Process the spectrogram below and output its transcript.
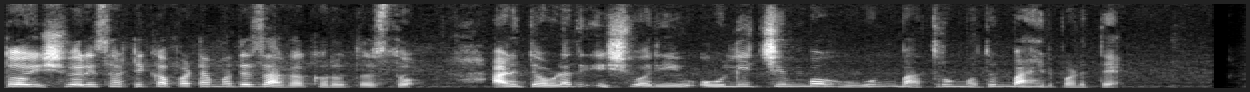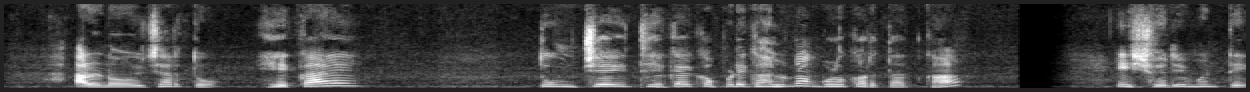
तो ईश्वरीसाठी कपाटामध्ये जागा करत असतो आणि तेवढ्यात ईश्वरी ओली चिंब होऊन बाथरूममधून बाहेर पडते. अर्णव विचारतो हे काय? तुमच्या इथे काय कपडे घालून आंघोळ करतात का? ईश्वरी म्हणते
